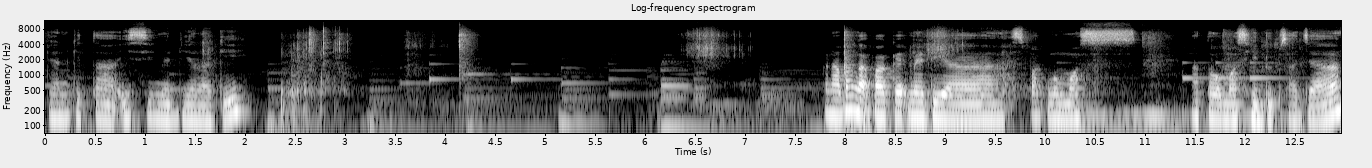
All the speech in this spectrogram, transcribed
Dan kita isi media lagi. Kenapa nggak pakai media sphagnum moss atau moss hidup saja?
